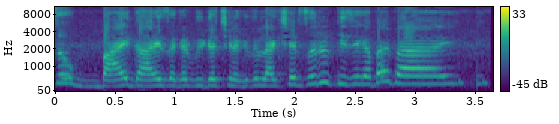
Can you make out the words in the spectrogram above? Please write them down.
सो बाय गाइज़ अगर वीडियो अच्छी लगी तो लाइक शेयर ज़रूर कीजिएगा। बाय बाय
